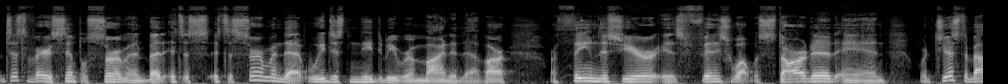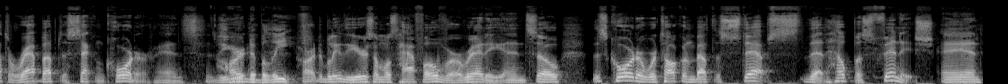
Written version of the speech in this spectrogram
just a very simple sermon, but it's a it's a sermon that we just need to be reminded of. Our our theme this year is finish what was started, and we're just about to wrap up the second quarter. And hard year, to believe. Hard to believe the year's almost half over already. And so this quarter, we're talking about the steps that help us finish. And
